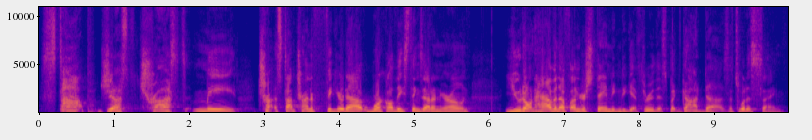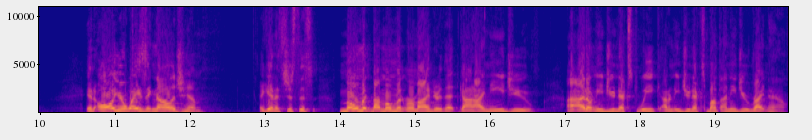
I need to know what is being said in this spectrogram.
stop. Just trust me. Try, stop trying to figure it out, work all these things out on your own. You don't have enough understanding to get through this, but God does. That's what it's saying. In all your ways, acknowledge Him. Again, it's just this moment by moment reminder that God, I need you. I don't need you next week. I don't need you next month. I need you right now.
